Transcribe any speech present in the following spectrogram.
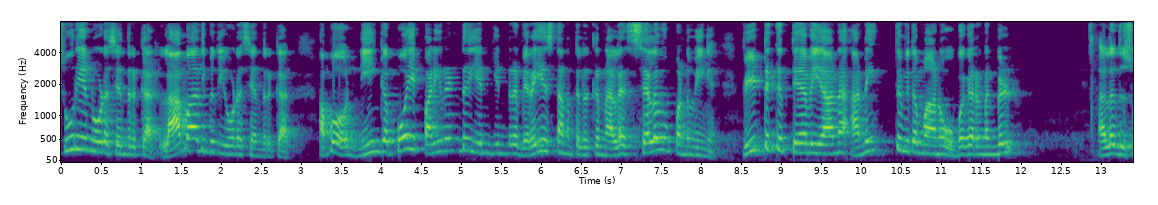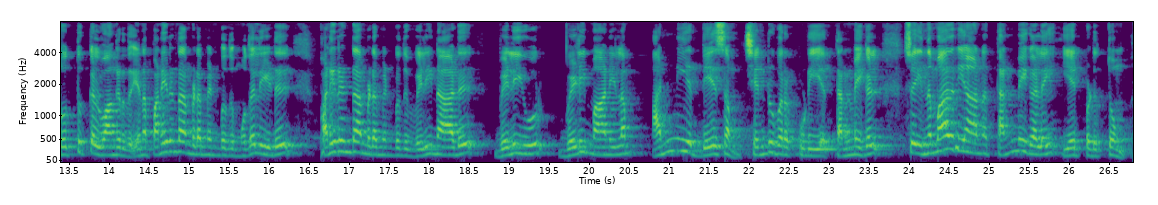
சூரியனோட சேர்ந்திருக்கார் லாபாதிபதியோட சேர்ந்திருக்கார். அப்போது நீங்கள் போய் பனிரெண்டு என்கின்ற விரயஸ்தானத்தில் இருக்கிறனால செலவு பண்ணுவீங்க. வீட்டுக்கு தேவையான அனைத்து விதமான உபகரணங்கள் அல்லது சொத்துக்கள் வாங்குறது. ஏன்னா பன்னிரெண்டாம் இடம் என்பது முதலீடு பனிரெண்டாம் இடம் என்பது வெளிநாடு வெளியூர் வெளி மாநிலம் அந்நிய தேசம் சென்று வரக்கூடிய தன்மைகள். ஸோ இந்த மாதிரியான தன்மைகளை ஏற்படுத்தும்.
